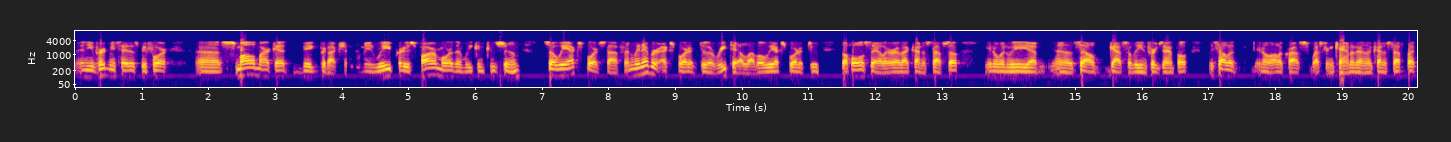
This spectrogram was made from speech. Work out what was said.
and you've heard me say this before, uh, small market, big production. I mean, we produce far more than we can consume, so we export stuff, and we never export it to a retail level. We export it to the wholesaler or that kind of stuff. So, you know, when we uh, uh, sell gasoline, for example, we sell it, you know, all across Western Canada and that kind of stuff, but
